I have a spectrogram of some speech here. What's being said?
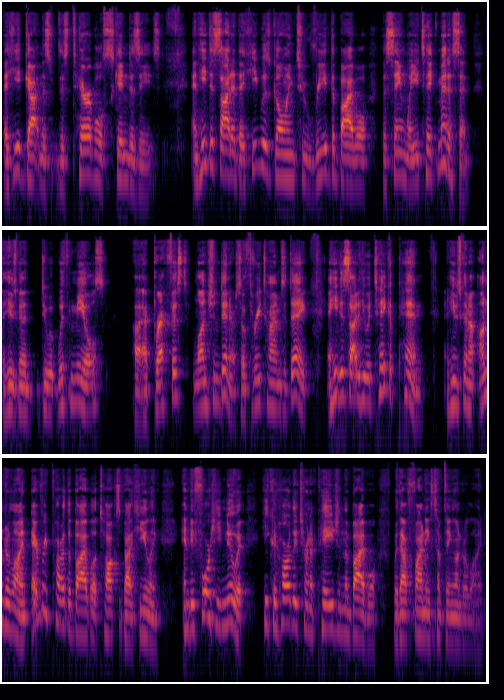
that he'd gotten this, this terrible skin disease. And he decided that he was going to read the Bible the same way you take medicine, that he was going to do it with meals uh, at breakfast, lunch, and dinner, so three times a day. And he decided he would take a pen and he was going to underline every part of the Bible that talks about healing. And before he knew it, he could hardly turn a page in the Bible without finding something underlined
